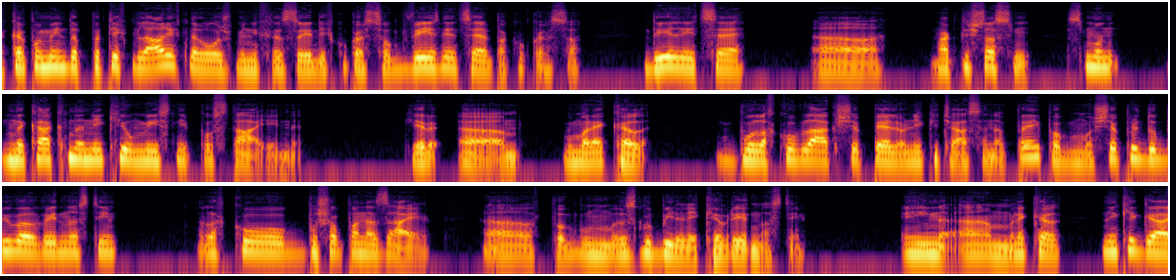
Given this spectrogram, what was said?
kar pomeni, da pri teh glavnih naložbenih razredih, kot so obveznice ali kot so delnice, a, praktično smo, smo nekako na neki umestni postaji. Ne. ker um, bomo rekli, bo lahko vlak še pelil nekaj časa naprej, pa bomo še pridobivali vrednosti, lahko bo šel pa nazaj, uh, pa bomo izgubili neke vrednosti. In um, rekel, nekega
